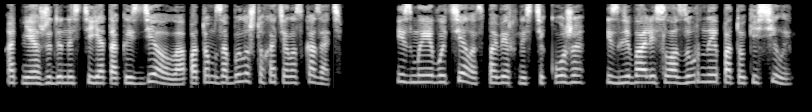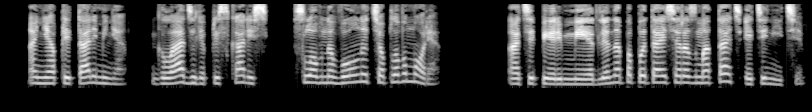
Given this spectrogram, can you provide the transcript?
От неожиданности я так и сделала, а потом забыла, что хотела сказать. Из моего тела с поверхности кожи изливались лазурные потоки силы, они оплетали меня, гладили, плескались, словно волны теплого моря. А теперь медленно попытайся размотать эти нити.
